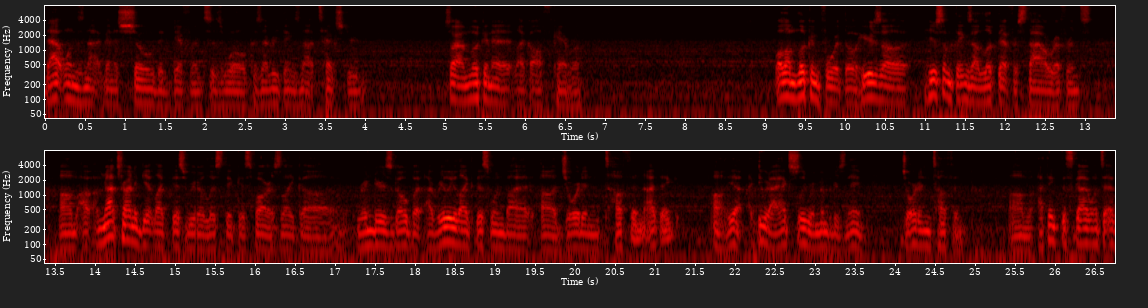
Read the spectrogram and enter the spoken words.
That one's not gonna show the difference as well because everything's not textured. Sorry, I'm looking at it like off camera. While I'm looking for it though, here's uh here's some things I looked at for style reference. Um, I, am not trying to get like this realistic as far as like uh, renders go, but I really like this one by uh, Jordan Tuffin, I think. Oh yeah, dude, I actually remembered his name, Jordan Tuffin. Um, I think this guy went to. F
